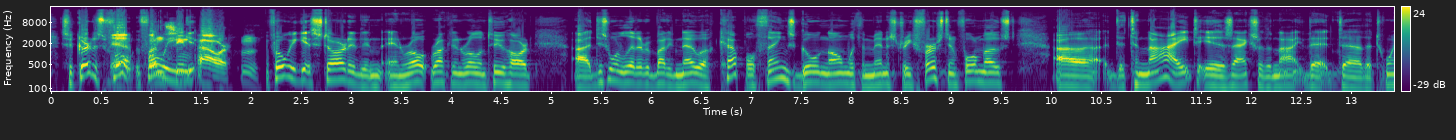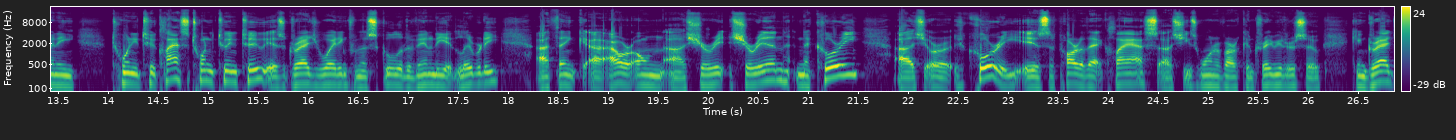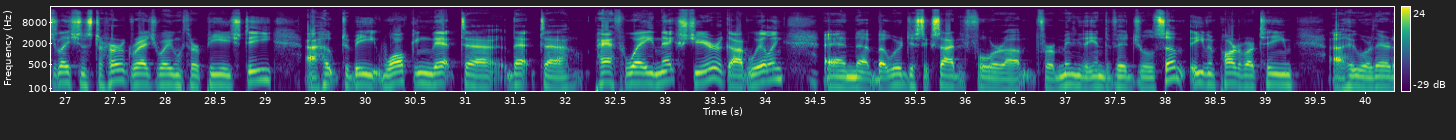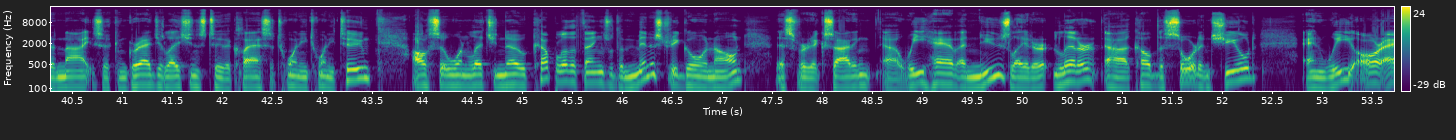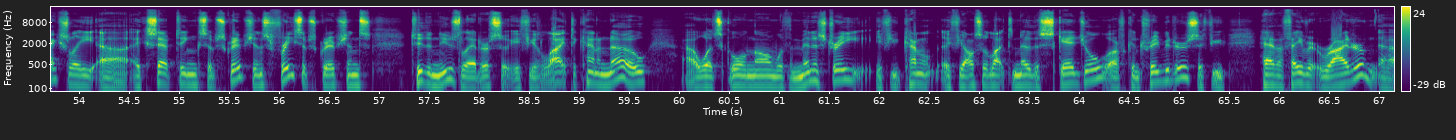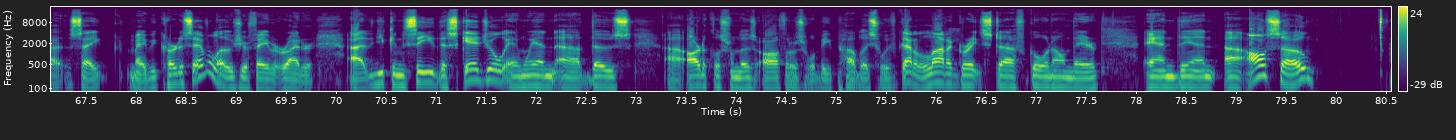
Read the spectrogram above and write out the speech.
So Curtis, before, yeah, before we get, power. Hmm. before we get started and and roll, rocking and rolling too hard, I uh, just want to let everybody know a couple things going on with the ministry. First and foremost, uh, the, tonight is actually the night that uh, the 2022 class of 2022 is graduating from the School of Divinity at Liberty. I think uh, our own uh, Shirin Nakuri uh, or Corey is a part of that class. Uh, she's one of our contributors, so congratulations to her graduating with her PhD. I hope to be walking that uh, that uh, pathway next year, God willing. And uh, but we're just excited for for many of the individuals, some even part of our team who are there tonight. So congratulations to the class of 2022. Also want to let you know a couple other things with the ministry going on. That's very exciting. We have a newsletter letter called the Sword and Shield, and we are actually accepting subscriptions, free subscriptions to the newsletter. So if you'd like to kind of know know uh, what's going on with the ministry, if you kind of, if you also like to know the schedule of contributors, if you have a favorite writer, uh, say maybe Curtis Evelo is your favorite writer, uh, you can see the schedule and when uh, those uh, articles from those authors will be published. We've got a lot of great stuff going on there, and then also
